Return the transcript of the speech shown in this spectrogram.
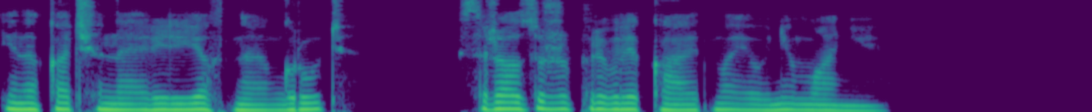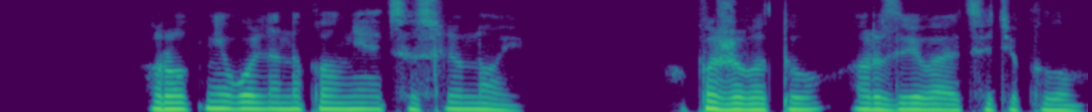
и накачанная рельефная грудь сразу же привлекает мое внимание. Рот невольно наполняется слюной, по животу разливается тепло.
